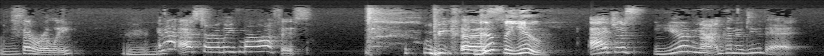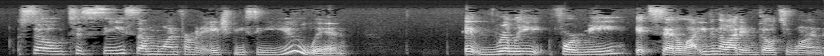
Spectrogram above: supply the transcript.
Mhm. thoroughly, Mhm. and I asked her to leave my office because Good for you. I just, you're not going to do that. So to see someone from an HBCU win, it really, for me, it said a lot. Even though I didn't go to one,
